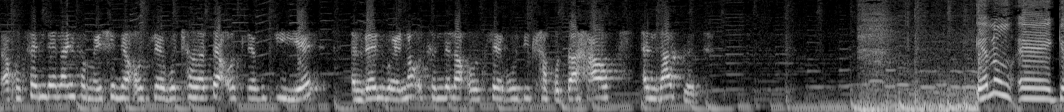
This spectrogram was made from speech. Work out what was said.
ra go sendela information ya oslebo tšhelete ya oslebo ke ye and then wena o sendela oslebo ditlhako tsa hao and that's it. Yaanong um ke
